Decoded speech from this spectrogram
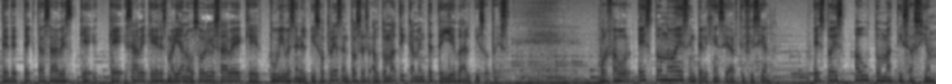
te detecta, sabes que, sabe que eres Mariano Osorio y sabe que tú vives en el piso 3, entonces automáticamente te lleva al piso 3. Por favor, esto no es inteligencia artificial. Esto es automatización.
